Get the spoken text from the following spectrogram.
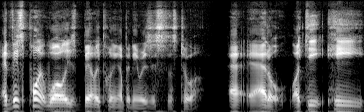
at this point, Wally's barely putting up any resistance to her at, at all. Like he, he,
